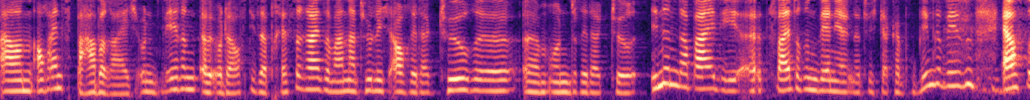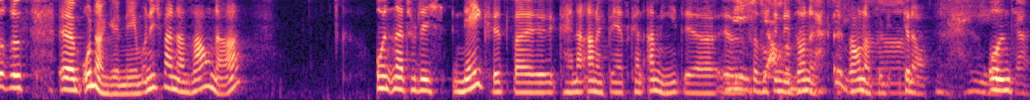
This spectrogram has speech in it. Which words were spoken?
ähm, auch einen Spa-Bereich. Und während äh, oder auf dieser Pressereise waren natürlich auch Redakteure ähm, und RedakteurInnen dabei. Die äh, zweiteren wären ja natürlich gar kein Problem gewesen. Ersteres ähm, unangenehm. Und ich war in der Sauna. Und natürlich naked, weil, keine Ahnung, ich bin jetzt kein Ami, der äh, Nee, versucht in die Sonne, die Sauna zu gehen. Genau. Nein, und ja.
